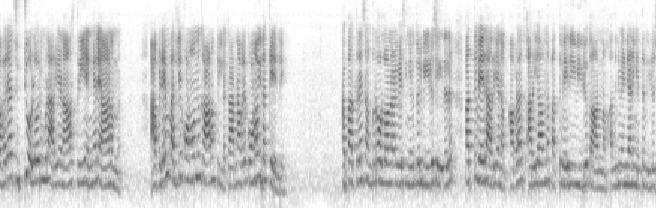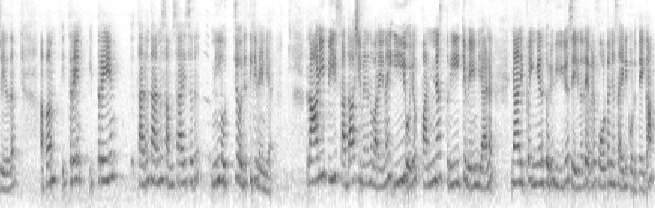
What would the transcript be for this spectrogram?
അവരെ ചുറ്റുമുള്ളവരും കൂടെ അറിയണം ആ സ്ത്രീ എങ്ങനെയാണെന്ന്. അവിടെയും വലിയ ഗുണമൊന്നും കാണത്തില്ല. കാരണം അവരെ ഗുണം ഇതൊക്കെയല്ലേ? അപ്പോൾ അത്രയും സങ്കടം ഉള്ളതാണ് ഇങ്ങനത്തെ ഒരു വീഡിയോ ചെയ്തത്. പത്ത് പേര് അറിയണം. അവിടെ അറിയാവുന്ന പത്ത് പേര് ഈ വീഡിയോ കാണണം. അതിന് വേണ്ടിയാണ് ഇങ്ങനത്തെ വീഡിയോ ചെയ്തത്. അപ്പം ഇത്രയും ഇത്രയും തരം തരം സംസാരിച്ചത് നീ ഒറ്റ ഒരുത്തിക്ക് വേണ്ടിയാണ് റാണി പി സദാശിവൻ എന്ന് പറയുന്ന ഈ ഒരു പന്ന സ്ത്രീക്ക് വേണ്ടിയാണ് ഞാനിപ്പോൾ ഇങ്ങനത്തെ ഒരു വീഡിയോ ചെയ്യുന്നത് ഇവരുടെ ഫോട്ടോ ഞാൻ സൈഡിൽ കൊടുത്തേക്കാം.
